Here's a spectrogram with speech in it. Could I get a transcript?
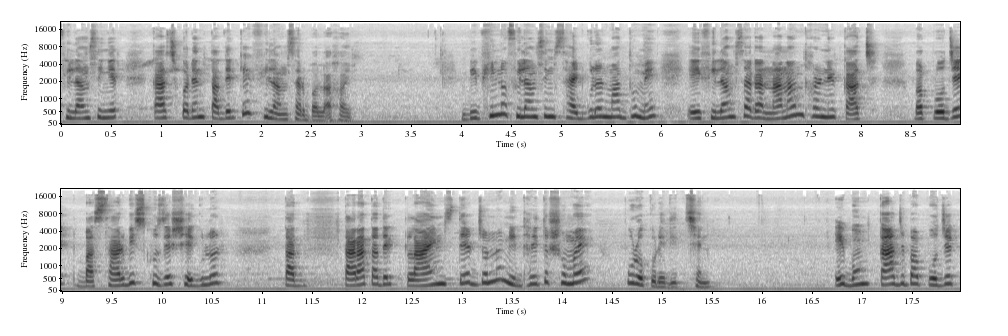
ফ্রিল্যান্সিংয়ের কাজ করেন, তাদেরকে ফ্রিল্যান্সার বলা হয়। বিভিন্ন ফ্রিল্যান্সিং সাইটগুলোর মাধ্যমে এই ফ্রিল্যান্সাররা নানান ধরনের কাজ বা প্রজেক্ট বা সার্ভিস খুঁজে সেগুলোর তারা তাদের ক্লায়েন্টসদের জন্য নির্ধারিত সময়ে পুরো করে দিচ্ছেন। এবং কাজ বা প্রজেক্ট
